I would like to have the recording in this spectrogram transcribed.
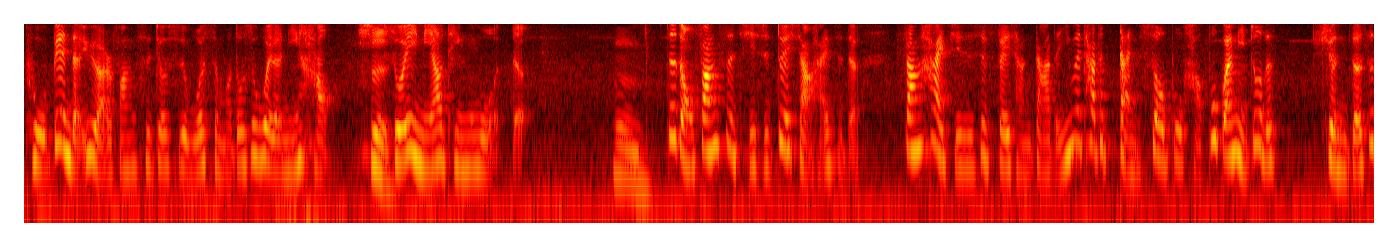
普遍的育儿方式，就是我什么都是为了你好，是，所以你要听我的，嗯，这种方式其实对小孩子的伤害其实是非常大的，因为他的感受不好，不管你做的选择是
